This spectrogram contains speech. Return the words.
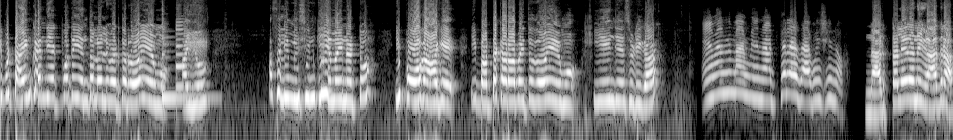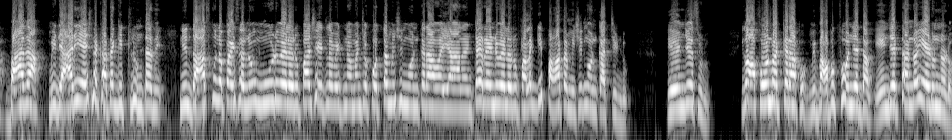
ఇప్పుడు టైంకి అందియకపోతే ఎంత లొల్లి పెడతారో ఏమో. అయ్యో. అసలు ఈ మిషన్కి ఏమైనట్టు? ఈ పోగ ఆగే. ఈ బట్ట ఖరాబ్ అవుతుందో ఏమో. ఏం చేసుడిగా? ఏమైంది మమ్మీ నడతలేదా మిషన్? నడతలేదనే కాదురా. బాధ. మీ డాడీ చేసిన కథ గిట్లుంటది. నేను దాచుకున్న పైసలు మూడు వేల రూపాయలు చేతిలో పెట్టినా మంచిగా కొత్త మిషన్ కొనుక్కరావయ్యా అని అంటే రెండు వేల రూపాయలకి పాత మిషన్ కొనుకొచ్చిండు. ఏం చేసుడు? ఇగో ఆ ఫోన్ పట్టుకరాపు. మీ బాబుకి ఫోన్ చేద్దాం. ఏం చేస్తాడో ఏడున్నాడో.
